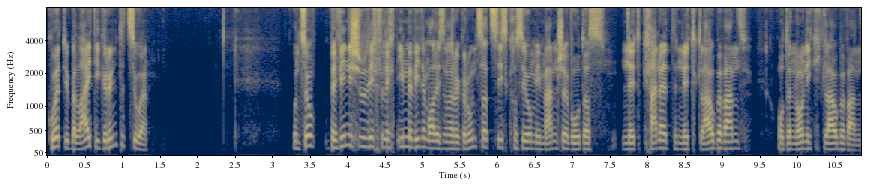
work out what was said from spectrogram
gut überlegte Gründe dazu. Und so befindest du dich vielleicht immer wieder mal in so einer Grundsatzdiskussion mit Menschen, die das nicht kennen, nicht glauben wollen oder noch nicht glauben wollen.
